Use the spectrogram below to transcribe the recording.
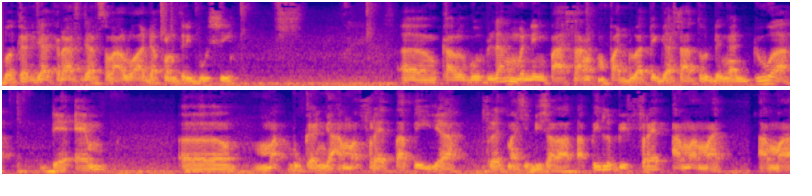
bekerja keras dan selalu ada kontribusi. Uh, kalau gue bilang mending pasang 4-2-3-1 dengan dua DM uh, bukan nggak sama Fred tapi ya Fred masih bisa lah. Tapi lebih Fred sama Mat sama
